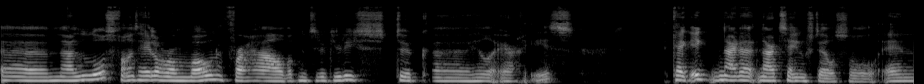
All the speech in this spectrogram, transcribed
Ehm, nou, los van het hele hormoonverhaal, wat natuurlijk jullie stuk uh, heel erg is. Kijk ik naar, de, naar het zenuwstelsel. En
